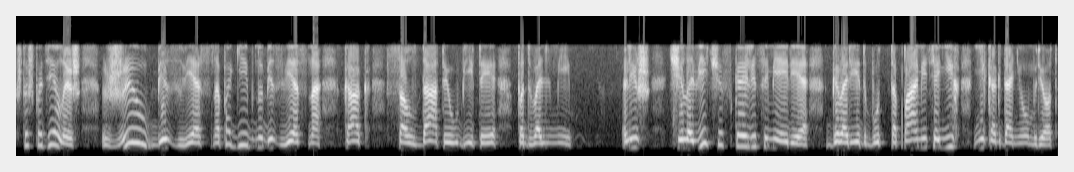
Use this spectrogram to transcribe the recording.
Что ж поделаешь, жил безвестно, погибну безвестно, как солдаты, убитые под Вальми. Лишь человеческое лицемерие говорит, будто память о них никогда не умрет.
